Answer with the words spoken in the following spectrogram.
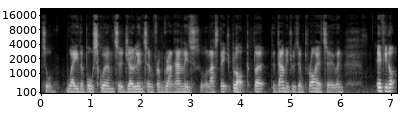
sort of way the ball squirmed to Joelinton from Grant Hanley's sort of last ditch block, but the damage was in prior to, and if you're not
